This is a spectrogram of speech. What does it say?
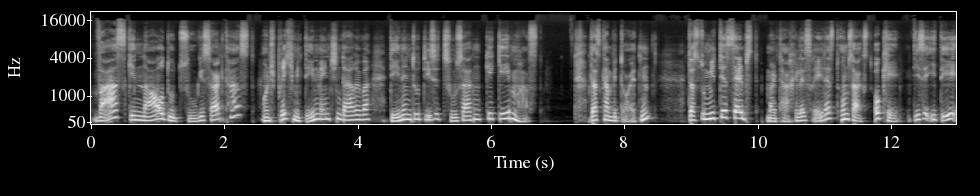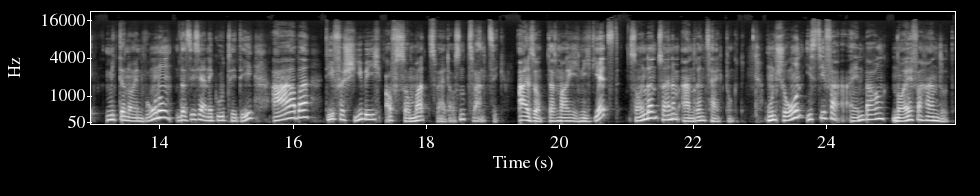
was genau du zugesagt hast und sprich mit den Menschen darüber, denen du diese Zusagen gegeben hast. Das kann bedeuten, dass du mit dir selbst mal Tacheles redest und sagst, okay, diese Idee mit der neuen Wohnung, das ist ja eine gute Idee, aber die verschiebe ich auf Sommer 2020. Also, das mache ich nicht jetzt, sondern zu einem anderen Zeitpunkt. Und schon ist die Vereinbarung neu verhandelt.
